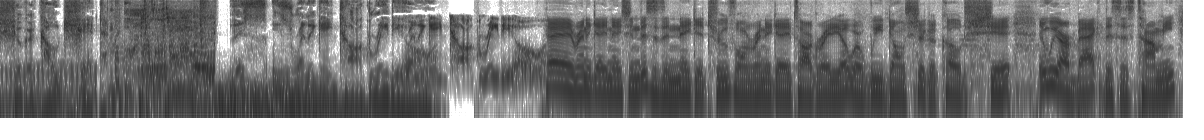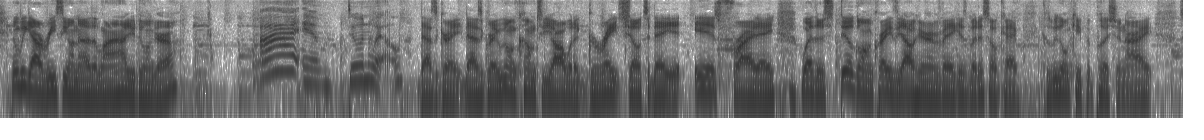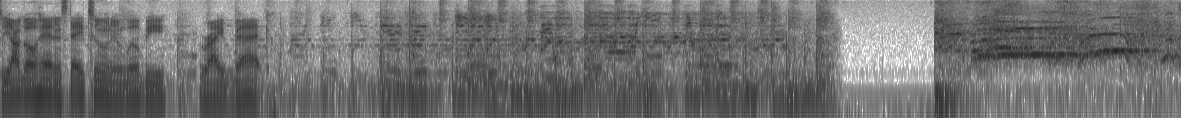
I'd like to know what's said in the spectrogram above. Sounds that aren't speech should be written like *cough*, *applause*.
don't sugarcoat shit. This is Renegade Talk Radio. Renegade Talk Radio. Hey, Renegade Nation, this is the Naked Truth on Renegade Talk Radio, where we don't sugarcoat shit. And we are back. This is Tommy, and we got Reese on the other line. How you doing, girl? I am doing well. That's great. That's great. We're gonna come to y'all with a great show today. It is Friday. Weather's still going crazy out here in Vegas, but it's okay because we're gonna keep it pushing. All right. So y'all go ahead and stay tuned, and we'll be right back.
